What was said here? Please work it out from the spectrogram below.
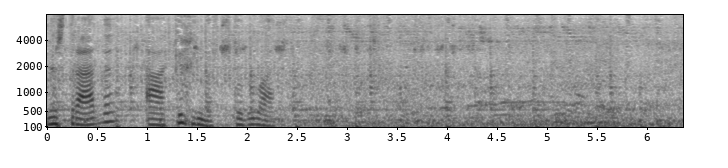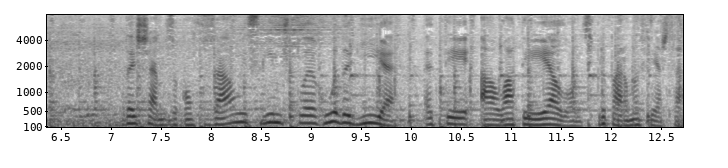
Na estrada, há carrinhos por todo lado. Deixamos a confusão e seguimos pela Rua da Guia até ao ATL, onde se prepara uma festa.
